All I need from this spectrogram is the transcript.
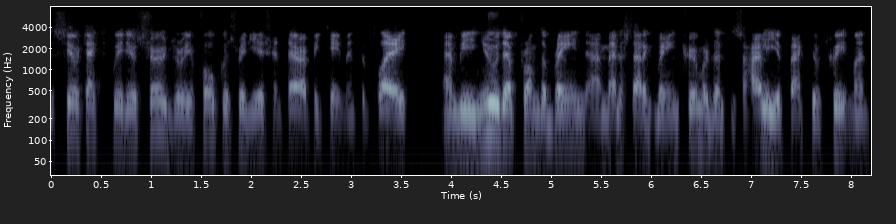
stereotactic radiosurgery, focused radiation therapy came into play. And we knew that from the brain, uh, metastatic brain tumor, that it's a highly effective treatment.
